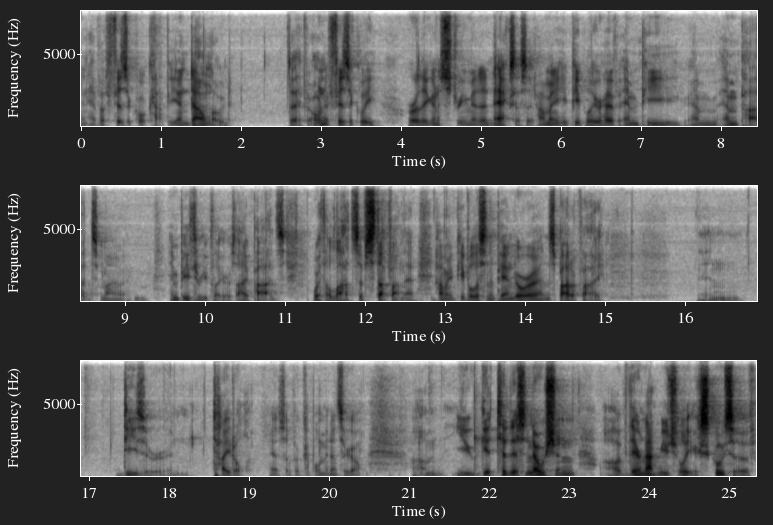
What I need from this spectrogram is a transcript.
and have a physical copy and download? Do they have to own it physically, or are they going to stream it and access it? How many people here have MP, M, M pods, MP3 players, iPods, with a lots of stuff on that? How many people listen to Pandora and Spotify and Deezer and Tidal as of a couple minutes ago? Um, you get to this notion of they're not mutually exclusive,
